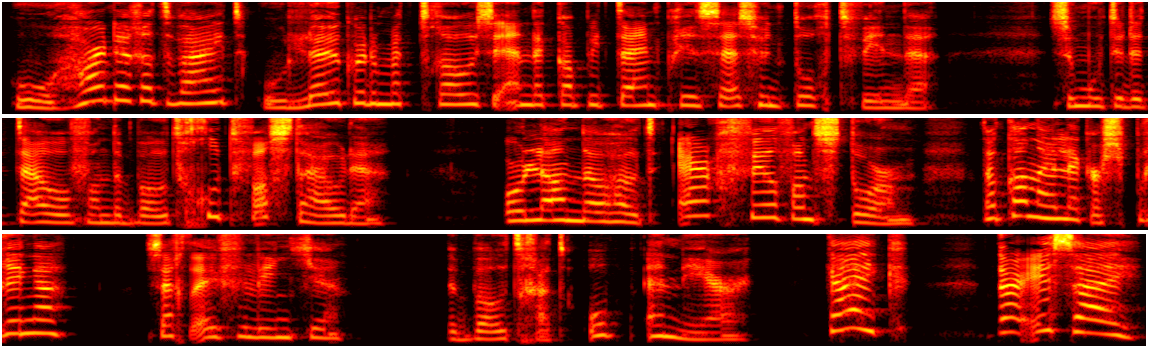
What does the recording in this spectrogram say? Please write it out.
Hoe harder het waait, hoe leuker de matrozen en de kapiteinprinses hun tocht vinden. Ze moeten de touwen van de boot goed vasthouden. Orlando houdt erg veel van storm. Dan kan hij lekker springen, zegt Evelientje. De boot gaat op en neer. Kijk, daar is hij.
